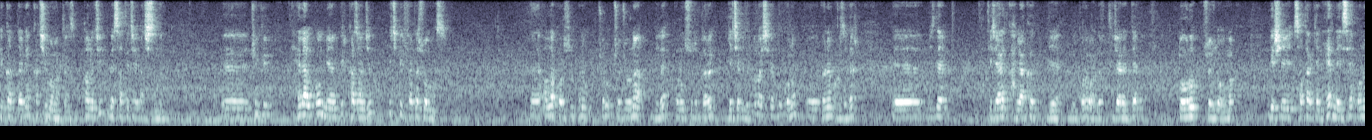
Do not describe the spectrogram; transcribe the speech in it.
dikkatlerden kaçırmamak lazım. Alıcı ve satıcı açısından. E, çünkü helal olmayan bir kazancın hiçbir faydası olmaz. E, Allah korusun onun çoluk çocuğuna bile olumsuzlukları geçebilir. Dolayısıyla bu konu e, önem arz eder. E, bizde ticaret ahlakı diye bir konu vardır. Ticarette doğru sözlü olmak, bir şeyi satarken her neyse onu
